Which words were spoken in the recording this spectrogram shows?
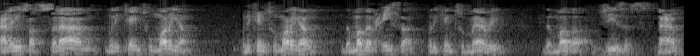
عليه الصلاة والسلام when he came to Maryam when he came to Maryam the mother of Isa when he came to Mary the mother of Jesus now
